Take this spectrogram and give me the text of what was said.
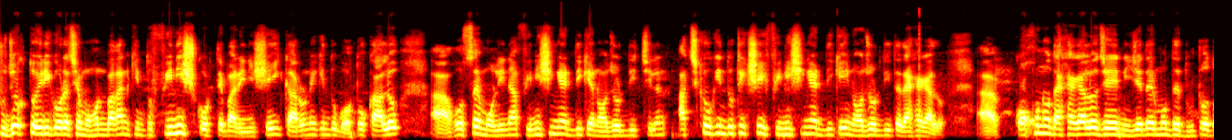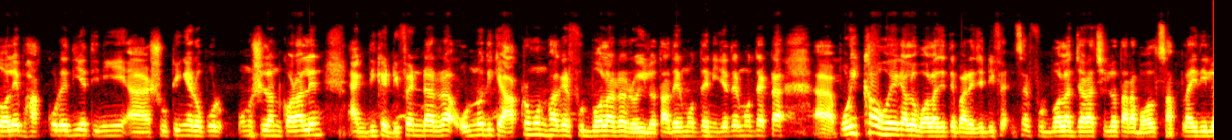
সুযোগ তৈরি করেছে মোহনবাগান, কিন্তু ফিনিশ করতে পারেনি। সেই কারণে কিন্তু গতকালও হোসে মলিনা ফিনিশিংয়ের দিকে নজর দিচ্ছিলেন। আজকেও কিন্তু ঠিক সেই ফিনিশিংয়ের দিকেই নজর দিতে দেখা গেল। কখনো দেখা গেল যে নিজেদের মধ্যে দুটো দলে ভাগ করে দিয়ে তিনি শুটিংয়ের ওপর অনুশীলন করালেন। একদিকে ডিফেন্ডাররা অন্যদিকে আক্রমণ ভাগের ফুটবলাররা রইল। তাদের মধ্যে, নিজেদের মধ্যে একটা পরীক্ষাও হয়ে গেল বলা যেতে পারে যে ডিফেন্সের ফুটবলার যারা ছিল, তারা বল সাপ্লাই দিল।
